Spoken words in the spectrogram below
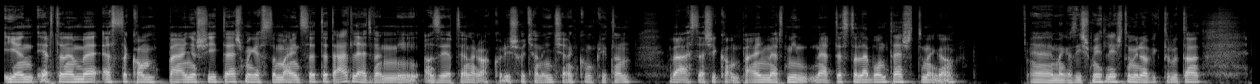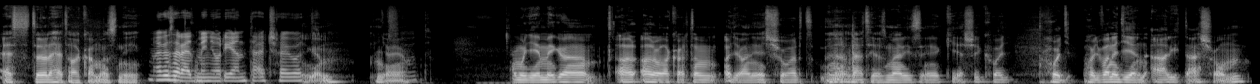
ilyen értelemben ezt a kampányosítást, meg ezt a mindsetet át lehet venni azért tényleg akkor is, hogyha nincsen konkrétan választási kampány, mert, mind, mert ezt a lebontást, meg a meg az ismétlést, amire a Viktor utalt, ezt lehet alkalmazni. Meg az eredményorientáltságot. Igen. Ja, ja. Amúgy én még a, ar- arról akartam agyalni egy sort, lehet, hogy ez már izé kiesik, hogy, hogy, hogy van egy ilyen állításom,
